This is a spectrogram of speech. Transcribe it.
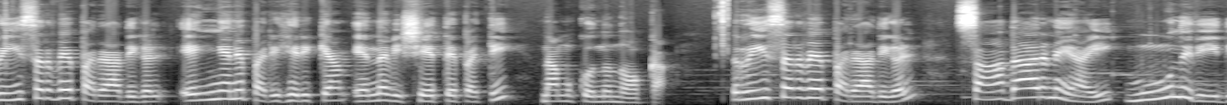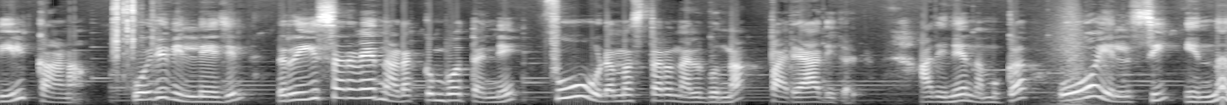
റീസർവേ പരാതികൾ എങ്ങനെ പരിഹരിക്കാം എന്ന വിഷയത്തെപ്പറ്റി നമുക്കൊന്ന് നോക്കാം. റീസർവേ പരാതികൾ സാധാരണയായി മൂന്ന് രീതിയിൽ കാണാം. ഒരു വില്ലേജിൽ റീസർവേ നടക്കുമ്പോൾ തന്നെ ഭൂ ഉടമസ്ഥർ നൽകുന്ന പരാതികൾ. അതിനെ നമുക്ക് ഒ എൽ സി എന്ന്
